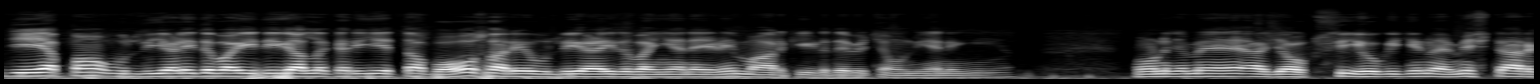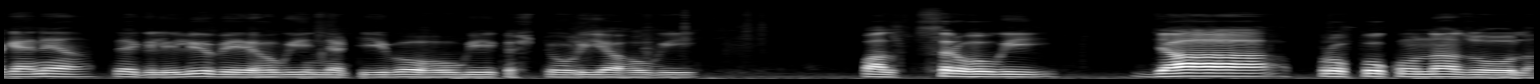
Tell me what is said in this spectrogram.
ਜੇ ਆਪਾਂ ਉੱਲੀ ਵਾਲੀ ਦਵਾਈ ਦੀ ਗੱਲ ਕਰੀਏ, ਤਾਂ ਬਹੁਤ ਸਾਰੇ ਉੱਲੀ ਵਾਲੀ ਦਵਾਈਆਂ ਨੇ ਜਿਹੜੀਆਂ ਮਾਰਕੀਟ ਦੇ ਵਿੱਚ ਆਉਂਦੀਆਂ ਨੇਗੀਆਂ। ਹੁਣ ਜਿਵੇਂ ਅਜੋਕਸੀ ਹੋ ਗਈ, ਜਿਹਨੂੰ ਐਮੀ ਸਟਾਰ ਕਹਿੰਦੇ ਆ ਤੇ ਗਲੀਲੀਓ ਬੇ ਹੋ ਗਈ ਨਟੀਵੋ ਹੋ ਗਈ ਕਸਟੋਡੀਆ ਹੋ ਗਈ ਪਲਸਰ ਹੋ ਗਈ, ਜਾਂ ਪ੍ਰੋਪੋਕੋਨਾਜ਼ੋਲ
